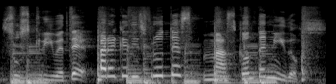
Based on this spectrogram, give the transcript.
Suscríbete para que disfrutes más contenidos.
